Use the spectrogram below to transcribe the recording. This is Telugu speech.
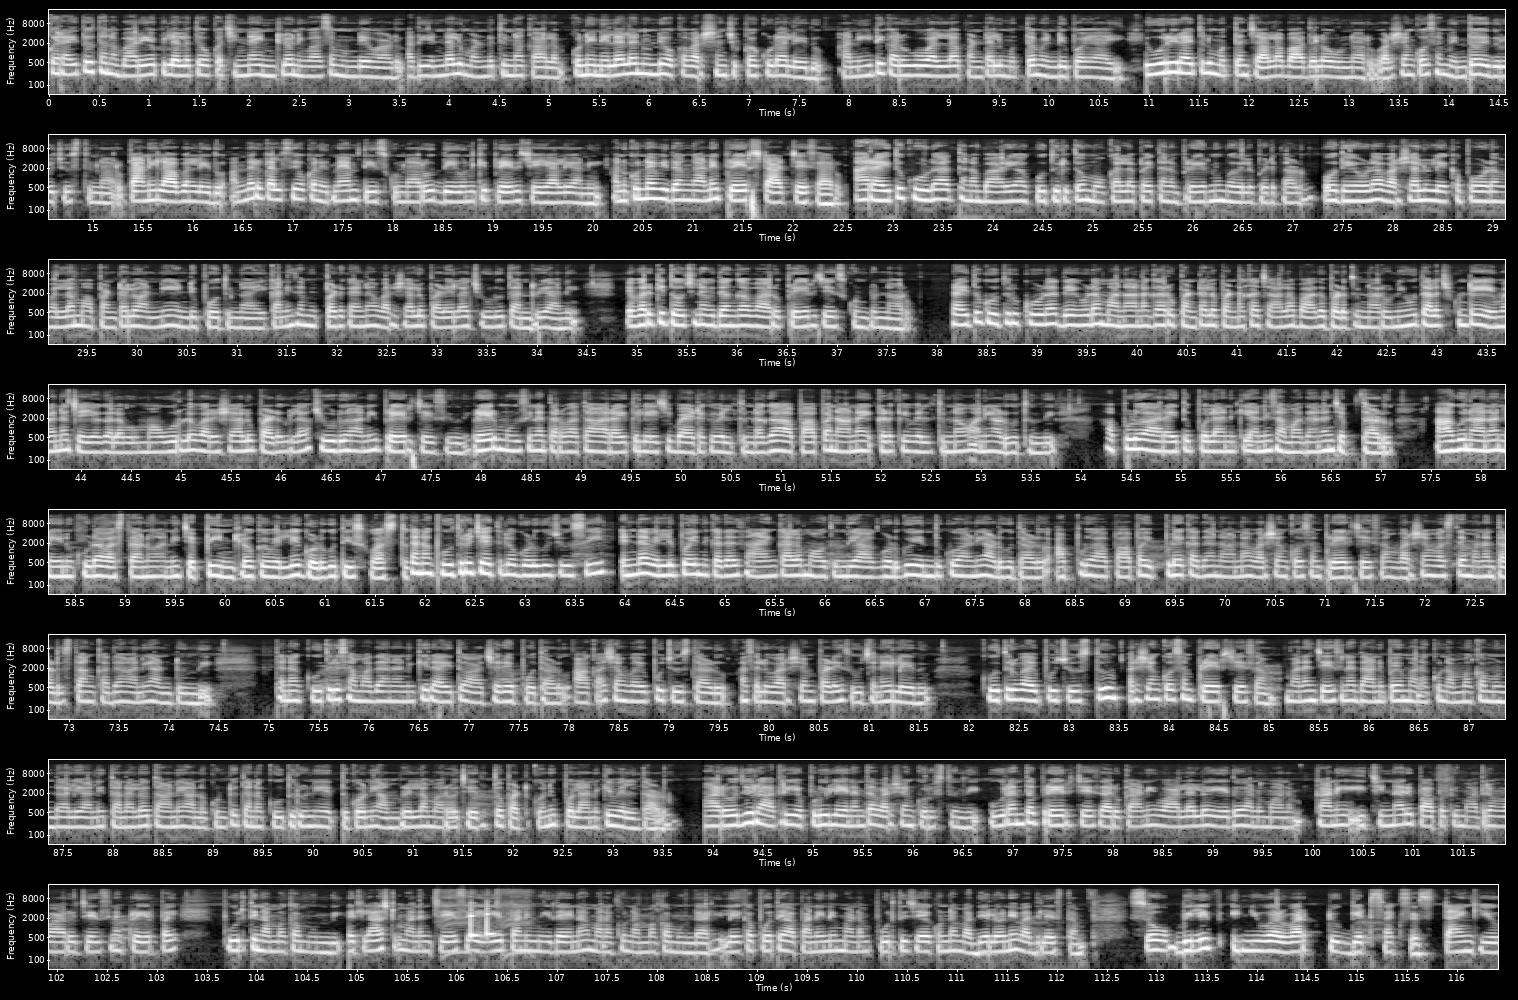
ఒక రైతు తన భార్య పిల్లలతో ఒక చిన్న ఇంట్లో నివాసం ఉండేవాడు. అది ఎండలు మండుతున్న కాలం. కొన్ని నెలల నుండి ఒక వర్షం చుక్క కూడా లేదు. ఆ నీటి కరువు వల్ల పంటలు మొత్తం ఎండిపోయాయి. ఊరి రైతులు మొత్తం చాలా బాధలో ఉన్నారు. వర్షం కోసం ఎంతో ఎదురు చూస్తున్నారు. కానీ లాభం లేదు. అందరూ కలిసి ఒక నిర్ణయం తీసుకున్నారు దేవునికి ప్రేయర్ చేయాలి అని. అనుకున్న విధంగానే ప్రేయర్ స్టార్ట్ చేశారు. ఆ రైతు కూడా తన భార్య, కూతురుతో మోకాళ్ళపై తన ప్రేయర్ని మొదలుపెడతాడు. ఓ దేవుడా వర్షాలు లేకపోవడం వల్ల మా పంట పంటలు అన్నీ ఎండిపోతున్నాయి. కనీసం ఇప్పటికైనా వర్షాలు పడేలా చూడు తండ్రి అని. ఎవరికి తోచిన విధంగా వారు ప్రేయర్ చేసుకుంటున్నారు. రైతు కూతురు కూడా దేవుడా మా నాన్నగారు పంటలు పండక చాలా బాధపడుతున్నారు. నీవు తలుచుకుంటే ఏమైనా చేయగలవు మా ఊర్లో వర్షాలు పడుగులా చూడు అని ప్రేయర్ చేసింది. ప్రేయర్ ముగిసిన తర్వాత ఆ రైతు లేచి బయటకు వెళ్తుండగా ఆ పాప నాన్న ఎక్కడికి వెళ్తున్నావు అని అడుగుతుంది. అప్పుడు ఆ రైతు పొలానికి అని సమాధానం చెప్తాడు. ఆగు నాన్న నేను కూడా వస్తాను అని చెప్పి ఇంట్లోకి వెళ్ళి గొడుగు తీసుకువస్తూ తన కూతురు చేతిలో గొడుగు చూసి ఎండ వెళ్ళిపోయింది కదా సాయంకాలం అవుతుంది ఆ గొడుగు ఎందుకు అని అడుగుతాడు. అప్పుడు ఆ పాప ఇప్పుడే కదా నాన్న వర్షం కోసం ప్రేయర్ చేశాం. వర్షం వస్తే మనం తడుస్తాం కదా అని అంటుంది. తన కూతురు సమాధానానికి రైతు ఆశ్చర్యపోతాడు. ఆకాశం వైపు చూస్తాడు. అసలు వర్షం పడే సూచనే లేదు. కూతురు వైపు చూస్తూ వర్షం కోసం ప్రేయర్ చేశాం. మనం చేసిన దానిపై మనకు నమ్మకం ఉండాలి అని తనలో తానే అనుకుంటూ తన కూతురుని ఎత్తుకొని అంబ్రెల్లా మరో చేతితో పట్టుకొని పొలానికి వెళ్తాడు. ఆ రోజు రాత్రి ఎప్పుడూ లేనంత వర్షం కురుస్తుంది. ఊరంతా ప్రేయర్ చేశారు కానీ వాళ్ళలో ఏదో అనుమానం. కానీ ఈ చిన్నారి పాపకి మాత్రం వారు చేసిన ప్రేయర్పై పూర్తి నమ్మకం ఉంది. ఎట్ లాస్ట్ మనం చేసే ఏ పని మీదైనా మనకు నమ్మకం ఉండాలి. లేకపోతే ఆ పనిని మనం పూర్తి చేయకుండా మధ్యలోనే వదిలేస్తాం. So believe in your work to get success. Thank you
